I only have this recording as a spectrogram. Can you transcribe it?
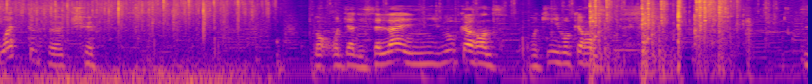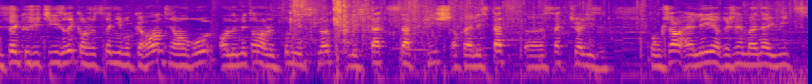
what the fuck Bon, regardez, celle-là elle est niveau 40, requis niveau 40. C'est celle que j'utiliserai quand je serai niveau 40, et en gros, en le mettant dans le premier slot, les stats s'affichent, enfin les stats euh, s'actualisent. Donc genre elle est régène mana 8,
